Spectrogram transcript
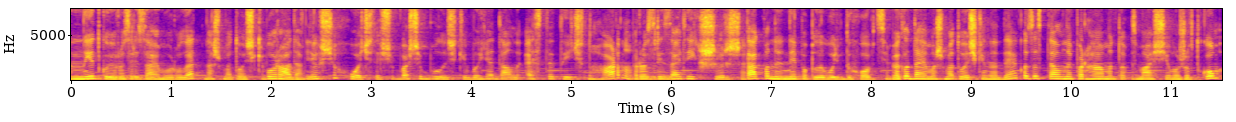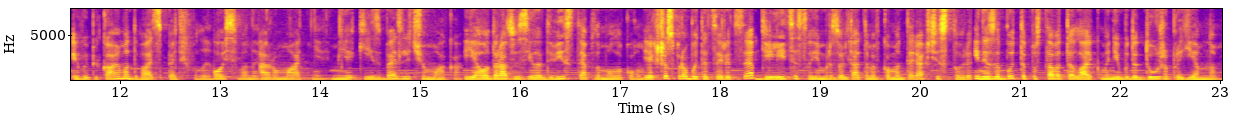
Ниткою розрізаємо рулет на шматочки. Порада: якщо хочете, щоб ваші булочки виглядали естетично гарно, розрізайте їх ширше. Так вони не попливуть в духовці. Викладаємо шматочки на деко, застелене пергаментом, змащуємо жовтком і випікаємо 25 хвилин. Ось вони ароматні, м'які з безліччю мака. Я одразу з'їла дві з теплим молоком. Якщо спробуєте цей рецепт, діліться своїми результатами в коментарях чи сторі. І не забудьте поставити лайк, мені буде дуже приємно.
